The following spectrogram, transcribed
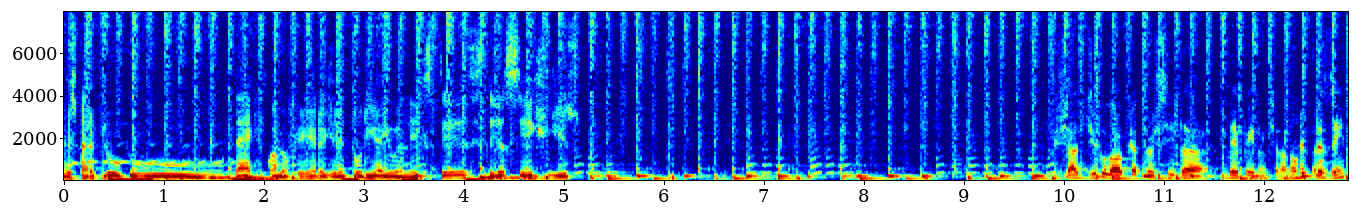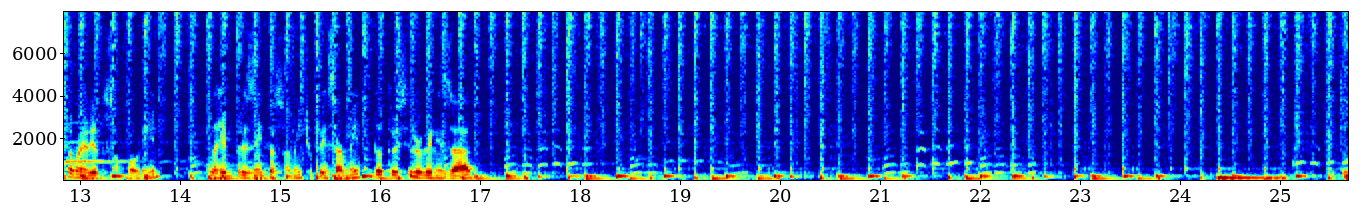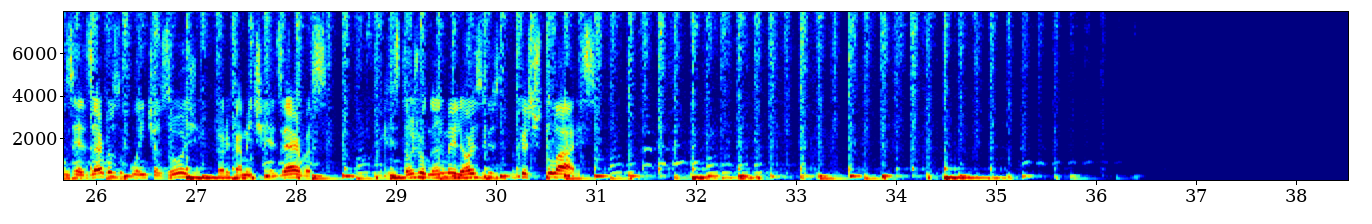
eu espero que o, que o técnico, Abel Ferreira, a diretoria e o elenco esteja, esteja ciente disso. Já digo logo que a torcida independente ela não representa a maioria do São Paulino, ela representa somente o pensamento da torcida organizada os reservas do Corinthians hoje, teoricamente reservas, estão jogando melhores do que os titulares.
